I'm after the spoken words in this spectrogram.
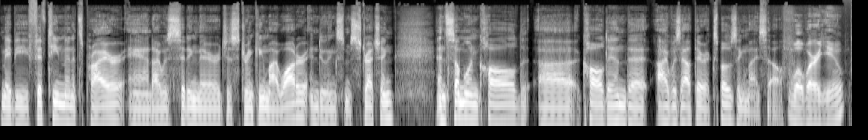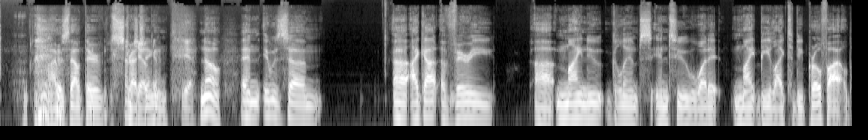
maybe 15 minutes prior, and I was sitting there just drinking my water and doing some stretching. And someone called uh, called in that I was out there exposing myself. Well, were you? I was out there stretching. and, yeah. No, and it was. Um, uh, I got a very uh, minute glimpse into what it might be like to be profiled.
